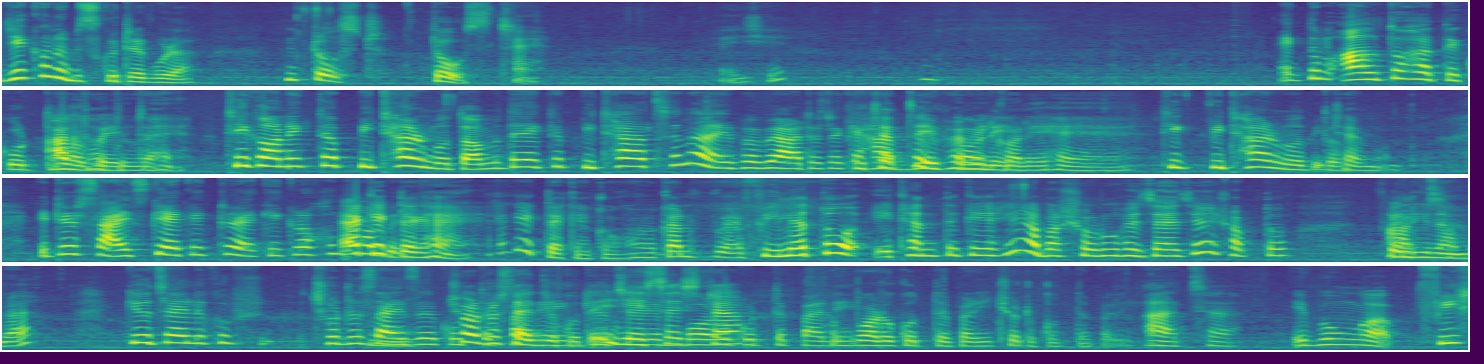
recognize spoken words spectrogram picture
যে কোনো বিস্কুটের গুঁড়া। টোস্ট টোস্ট হ্যাঁ। এই যে। একদম আলতো হাতে করতে হবে এটা। হ্যাঁ। ঠিক অনেকটা পিঠার মতো। আমাদের একটা পিঠা আছে না এইভাবে আটাটাকে হাত দিয়ে এইভাবে করে। করে হ্যাঁ। ঠিক পিঠার মতো। পিঠার মতো। এটার সাইজ কি এক একটা এক এক রকম এক একটা হ্যাঁ এক এক রকম হবে। কারণ ফিলে তো এখান থেকে হে আবার শুরু হয়ে যায় যে সব তো ফেলি না আচ্ছা। আমরা। কেউ চাইলে খুব ছোট সাইজের ছোট পারে সাইজে করতে এই সাইজটা করতে পারে। বড় করতে পারি ছোট করতে পারি। আচ্ছা এবং ফিশ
